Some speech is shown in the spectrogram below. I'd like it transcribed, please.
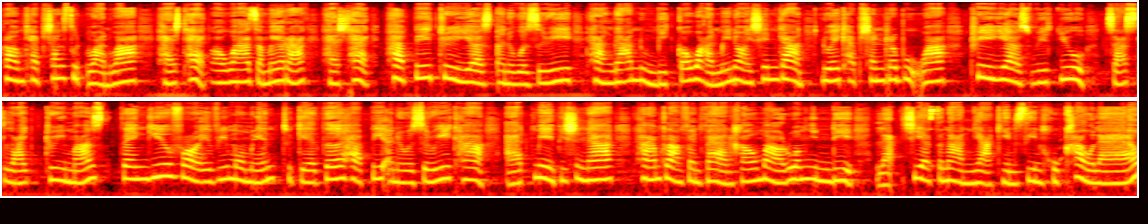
พร้อมแคปชั่นสุดหวานว่า Hashtag ก็ว่าจะไม่รัก Hashtag Happy 3 years anniversary ทางด้านหนุ่มบิ๊กก็หวานไม่น้อยเช่นกัน ด้วยแคปชั่นระบุว่า 3 years with you just like 3 months thank you for every moment together happy anniversary ค่ะแอดเมพิชนาท่ามกลางแฟนๆ เข้ามาร่วมยินดี และเชียร์สนานอยากเห็นซีนคุกเข่าแล้ว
